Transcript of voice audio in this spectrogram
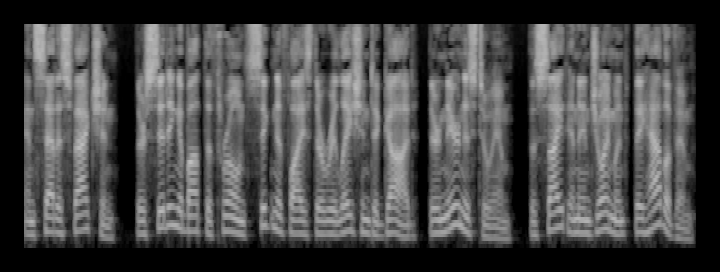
and satisfaction, their sitting about the throne signifies their relation to God, their nearness to Him, the sight and enjoyment they have of Him.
